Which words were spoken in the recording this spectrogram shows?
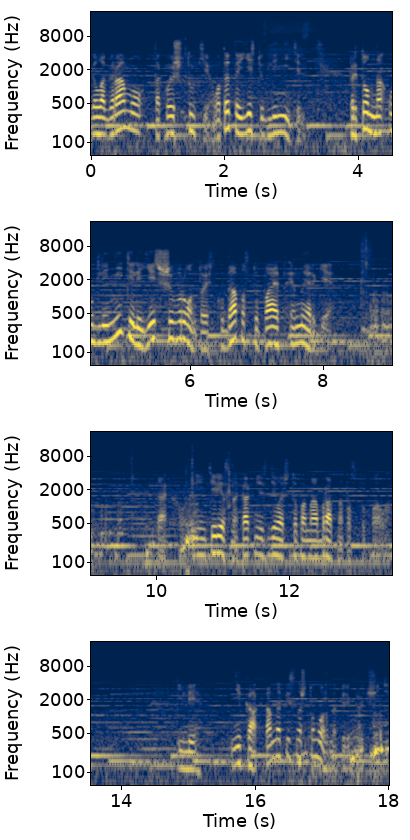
голограмму такой штуки. Вот это и есть удлинитель. Притом на удлинителе есть шеврон, то есть куда поступает энергия. Так, вот мне интересно, как мне сделать, чтобы она обратно поступала? Или никак? Там написано, что можно переключить.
